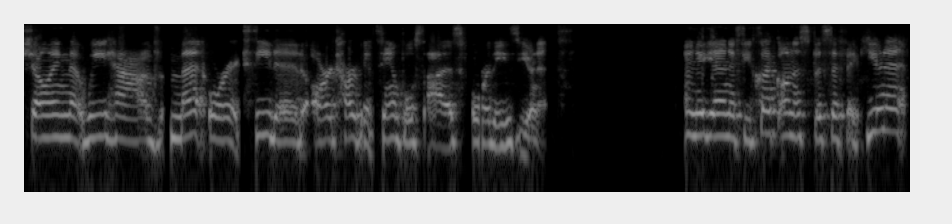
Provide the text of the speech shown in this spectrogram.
showing that we have met or exceeded our target sample size for these units. And again, if you click on a specific unit,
